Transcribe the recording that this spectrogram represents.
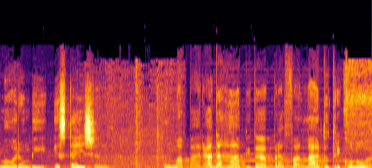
Morumbi Station. Uma parada rápida para falar do tricolor.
